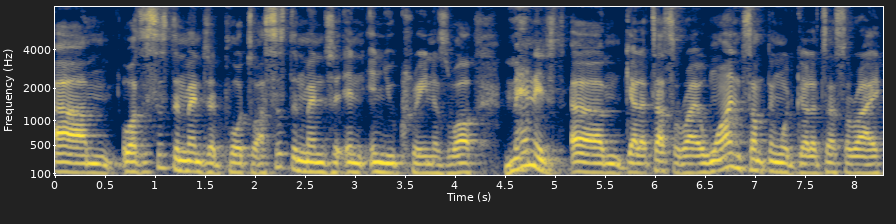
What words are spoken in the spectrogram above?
Um, was assistant manager at Porto, assistant manager in, in Ukraine as well. Managed um, Galatasaray, won something with Galatasaray,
